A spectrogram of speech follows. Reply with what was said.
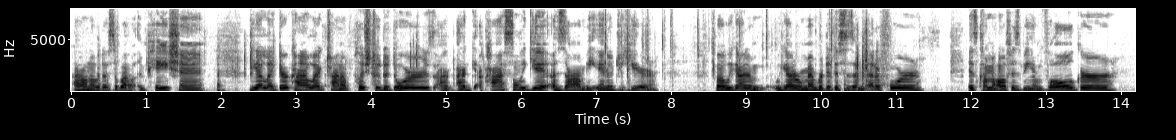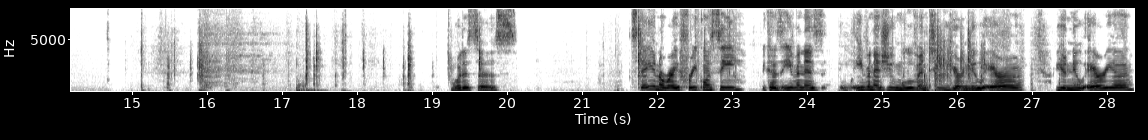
I don't know what that's about. Impatient. Yeah, like they're kind of like trying to push through the doors. I, I, I constantly get a zombie energy here. But we gotta we gotta remember that this is a metaphor. It's coming off as being vulgar. What is this? Stay in the right frequency because even as even as you move into your new era, your new area,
